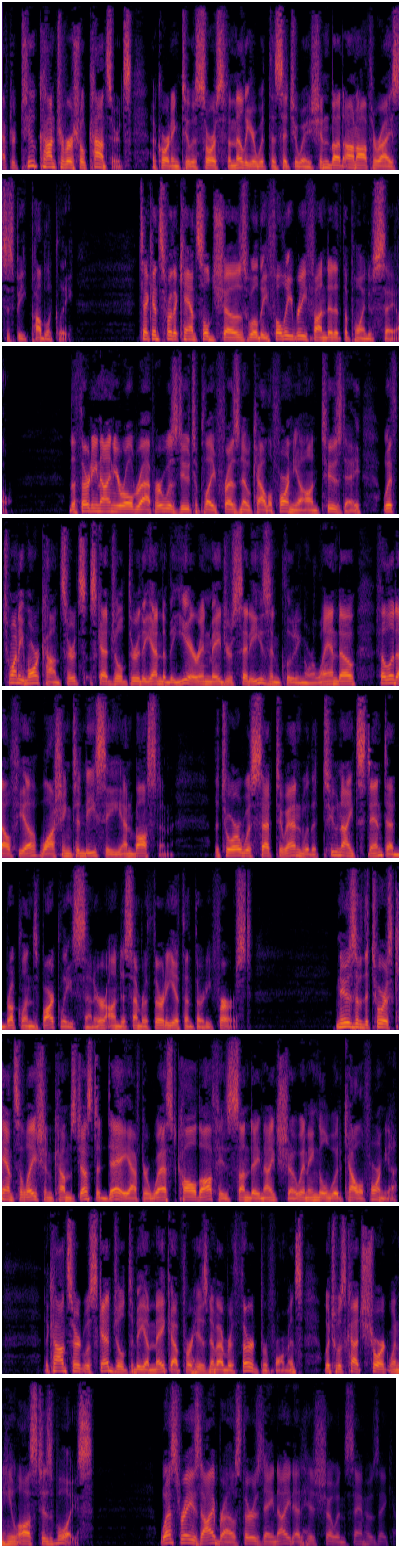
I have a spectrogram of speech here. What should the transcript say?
after two controversial concerts, according to a source familiar with the situation but unauthorized to speak publicly. Tickets for the canceled shows will be fully refunded at the point of sale. The 39 year old rapper was due to play Fresno, California on Tuesday, with 20 more concerts scheduled through the end of the year in major cities including Orlando, Philadelphia, Washington, D.C., and Boston. The tour was set to end with a two night stint at Brooklyn's Barclays Center on December 30th and 31st. News of the tour's cancellation comes just a day after West called off his Sunday night show in Inglewood, California. The concert was scheduled to be a makeup for his November 3rd performance, which was cut short when he lost his voice. West raised eyebrows Thursday night at his show in San Jose, California.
